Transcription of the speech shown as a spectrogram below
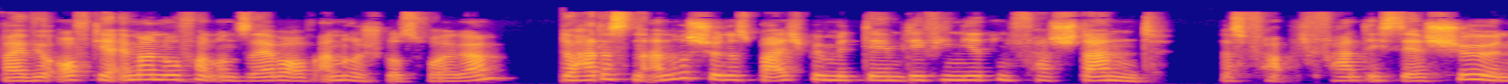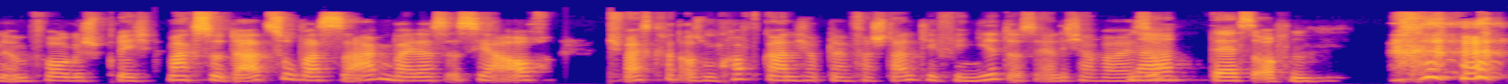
weil wir oft ja immer nur von uns selber auf andere Schlussfolgern. Du hattest ein anderes schönes Beispiel mit dem definierten Verstand. Das fand ich sehr schön im Vorgespräch. Magst du dazu was sagen? Weil das ist ja auch, ich weiß gerade aus dem Kopf gar nicht, ob dein Verstand definiert ist, ehrlicherweise. Na, der ist offen.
